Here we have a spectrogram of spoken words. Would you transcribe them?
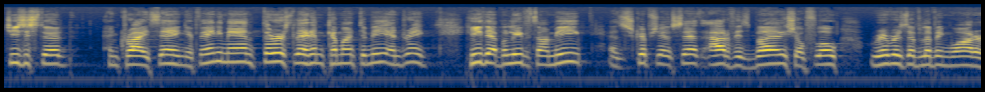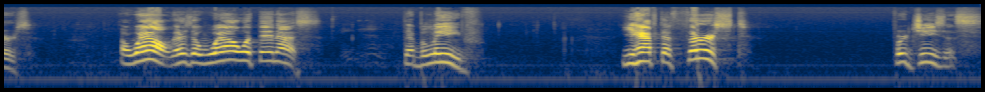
Jesus stood and cried, saying, If any man thirst, let him come unto me and drink. He that believeth on me, as the scripture saith, out of his belly shall flow rivers of living waters. A well, there's a well within us that believe. You have to thirst for Jesus.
